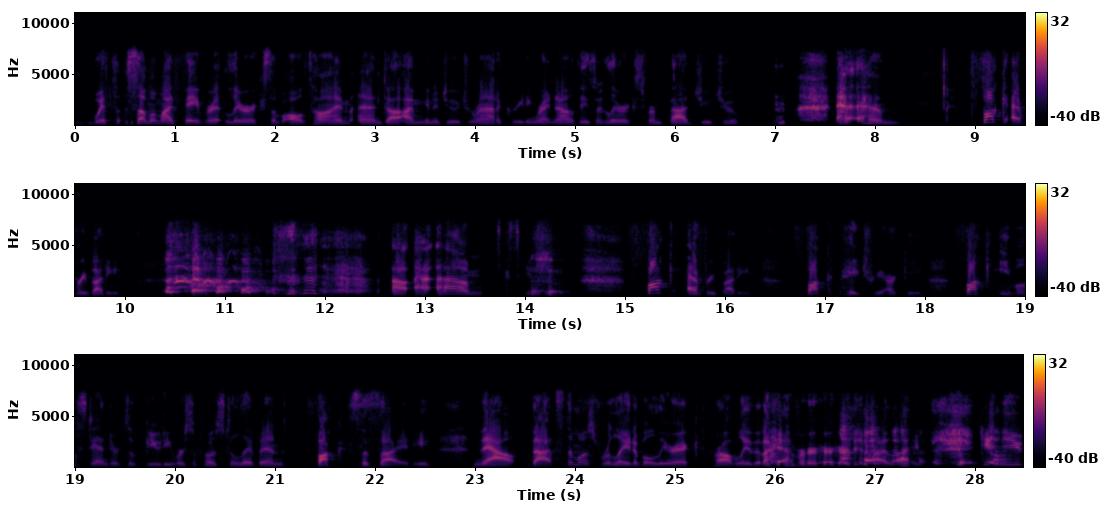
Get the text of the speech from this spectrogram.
with some of my favorite lyrics of all time, and uh, I'm going to do a dramatic reading right now. These are lyrics from Bad Juju. Fuck everybody. uh, um, excuse me. Fuck everybody. Fuck patriarchy. Fuck evil standards of beauty we're supposed to live in. Fuck society. Now, that's the most relatable lyric probably that I ever heard in my life. Can you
